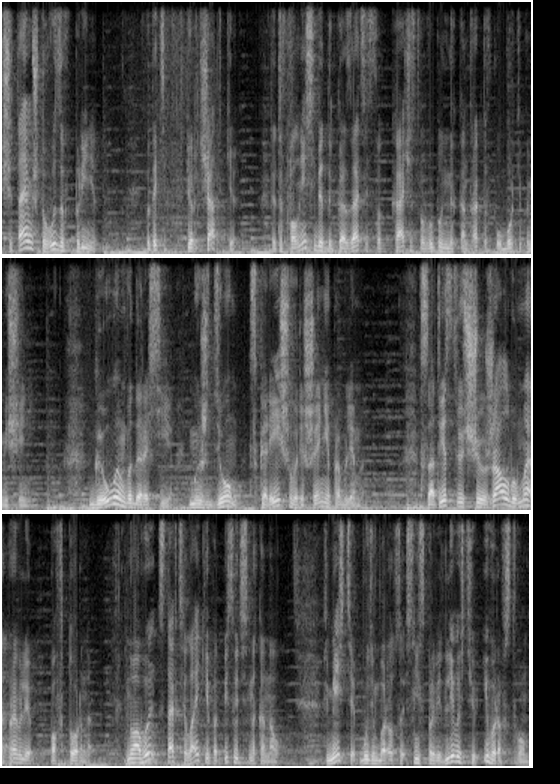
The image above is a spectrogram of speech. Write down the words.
Считаем, что вызов принят. Вот эти перчатки это вполне себе доказательство качества выполненных контрактов по уборке помещений. ГУ МВД России мы ждем скорейшего решения проблемы. Соответствующую жалобу мы отправили повторно. Ну а вы ставьте лайки и подписывайтесь на канал. Вместе будем бороться с несправедливостью и воровством.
